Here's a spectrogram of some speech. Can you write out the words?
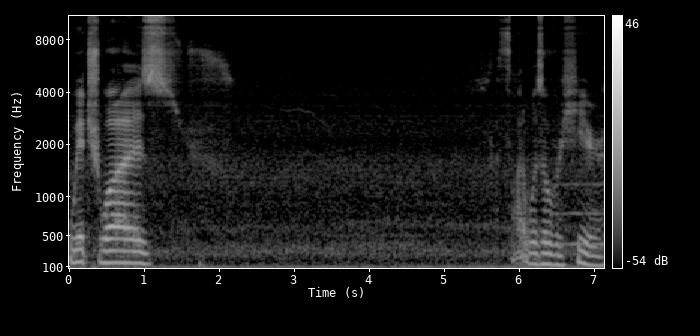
which was. I thought it was over here.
